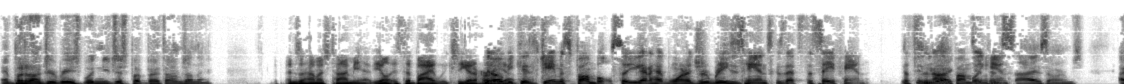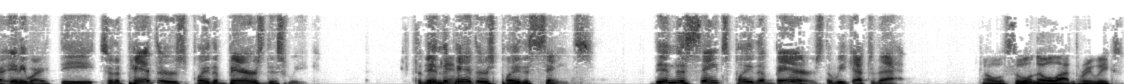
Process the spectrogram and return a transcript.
and put it on Drew Brees, wouldn't you just put both arms on there? Depends on how much time you have. You know, it's the bye week, so you got to hurry. No, up. because Jameis fumbles, so you got to have one of Drew Brees' hands because that's the safe hand. That's the non-fumbling like hand. Size arms. anyway, the so the Panthers play the Bears this week. Then the Panthers play the Saints. Then the Saints play the Bears the week after that. Oh, so we'll know a lot in three weeks.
